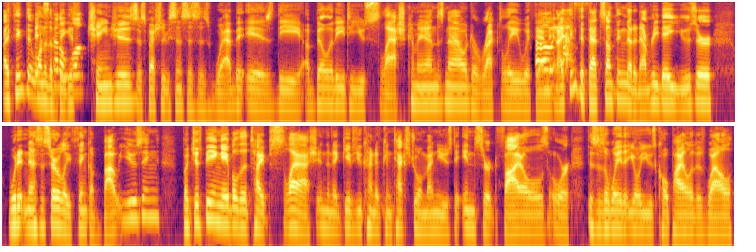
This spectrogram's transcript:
I think that one of the biggest look... changes, especially since this is web, is the ability to use slash commands now directly within. Oh, and yes. I think that that's something that an everyday user wouldn't necessarily think about using, but just being able to type slash and then it gives you kind of contextual menus to insert files, or this is a way that you'll use Copilot as well,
